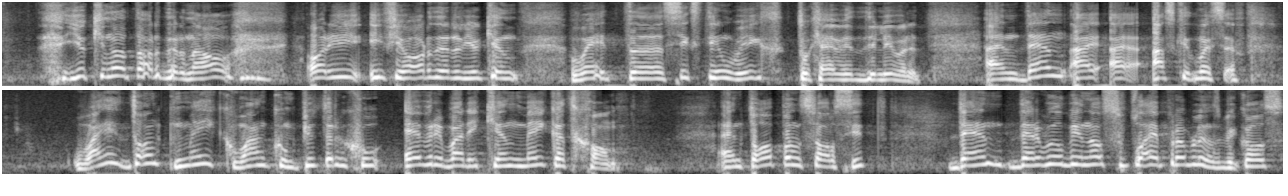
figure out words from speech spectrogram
you cannot order now, or if you order, you can wait uh, 16 weeks to have it delivered. And then I, I asked myself, why don't make one computer who everybody can make at home? And to open source it, then there will be no supply problems because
